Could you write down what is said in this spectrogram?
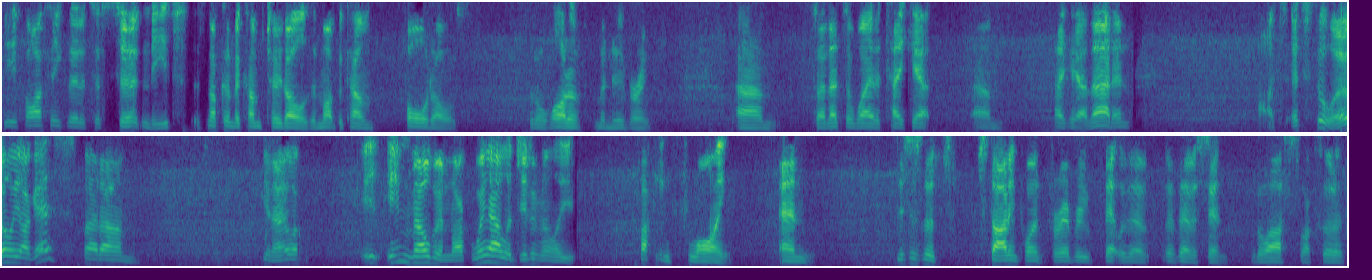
if I think that it's a certainty, it's, it's not going to become two dollars. It might become four dollars with a lot of manoeuvring. Um, so that's a way to take out um, take out that, and uh, it's, it's still early, I guess, but um, you know, like in, Melbourne, like we are legitimately fucking flying, and this is the starting point for every bet we've ever, we've ever sent the last like sort of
